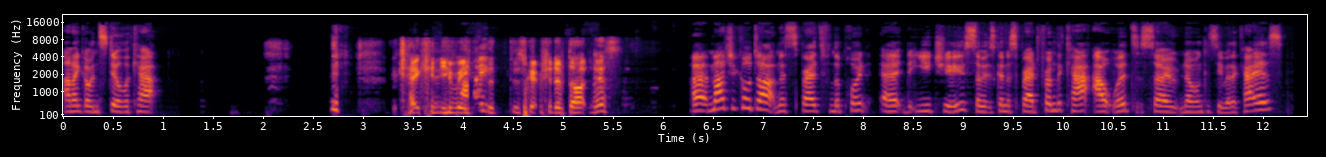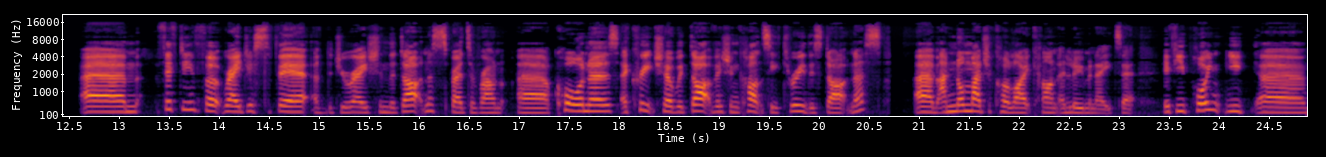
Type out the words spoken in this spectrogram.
and I go and steal the cat. Okay, can you read I- the description of darkness? Uh, magical darkness spreads from the point uh, that you choose, so it's going to spread from the cat outwards, so no one can see where the cat is. Um, 15 foot radius sphere of the duration. The darkness spreads around uh, corners. A creature with dark vision can't see through this darkness, um, and non-magical light can't illuminate it. If you point you, uh,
